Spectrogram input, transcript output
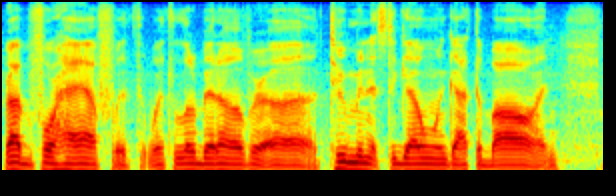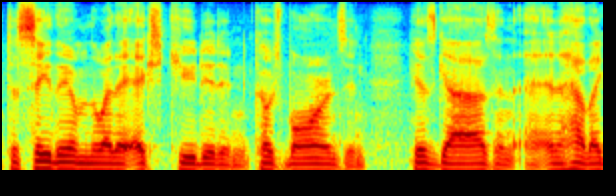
right before half with with a little bit over uh, two minutes to go when we got the ball, and to see them the way they executed, and Coach Barnes and his guys, and and how they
